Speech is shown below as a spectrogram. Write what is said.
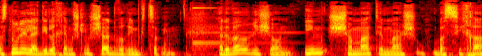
אז תנו לי להגיד לכם שלושה דברים קצרים. הדבר הראשון, אם שמעתם משהו בשיחה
